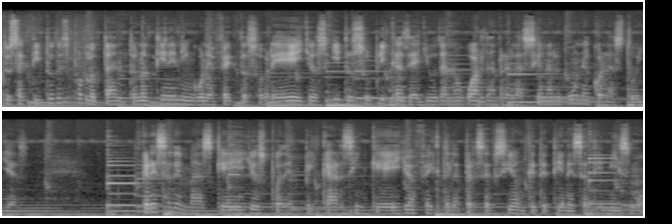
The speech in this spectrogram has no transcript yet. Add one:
Tus actitudes, por lo tanto, no tienen ningún efecto sobre ellos y tus súplicas de ayuda no guardan relación alguna con las tuyas. Crees además que ellos pueden pecar sin que ello afecte la percepción que te tienes a ti mismo,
